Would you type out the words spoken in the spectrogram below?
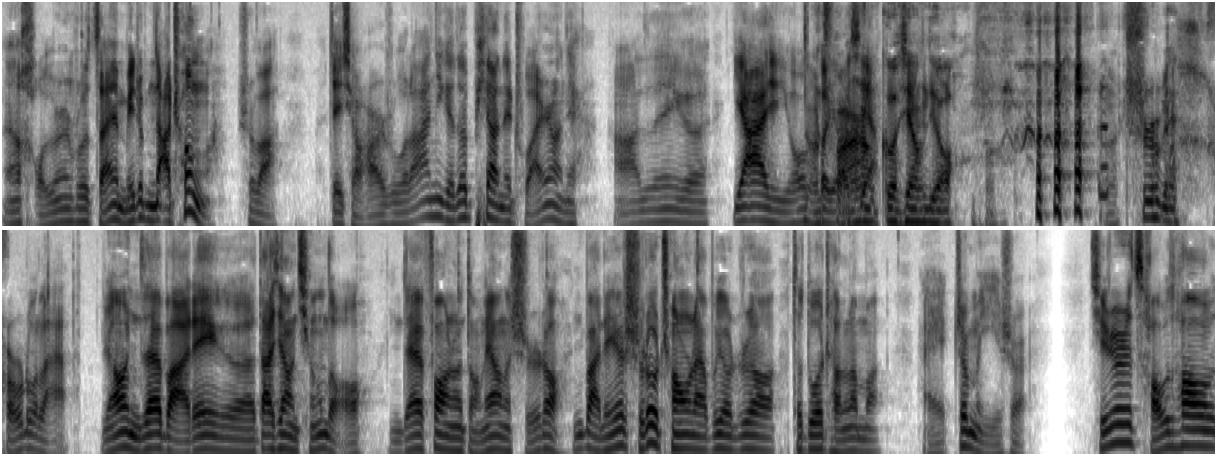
然后好多人说咱也没这么大秤啊，是吧？这小孩说了啊，你给他骗那船上去啊，那个压下去以后往搁点线，船上搁香蕉，嗯吃呗。猴都来了。然后你再把这个大象请走，你再放上等量的石头，你把这些石头称出来，不就知道它多沉了吗？哎，这么一事儿。其实曹操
